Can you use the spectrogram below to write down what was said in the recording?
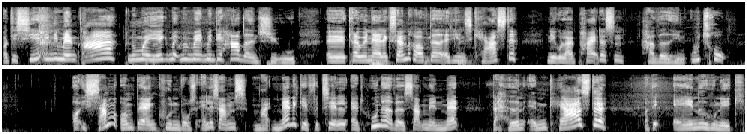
Og det siger indimellem, ah, nu må I ikke, men, men, men det har været en syg uge. Øh, Grevinde Alexandra opdagede, at hendes kæreste, Nikolaj Pejdersen, har været hende utro. Og i samme ombæring kunne vores allesammens Maj Manneke fortælle, at hun havde været sammen med en mand, der havde en anden kæreste, og det anede hun ikke.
